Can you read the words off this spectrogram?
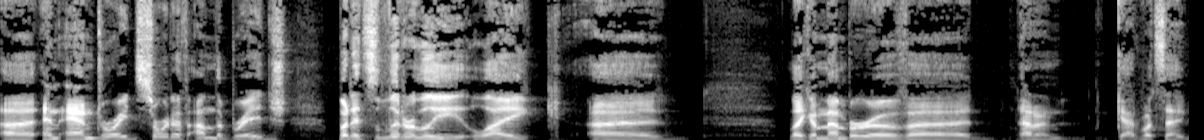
uh, an android sort of on the bridge, but it's literally like uh, like a member of uh, I don't God, what's that?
